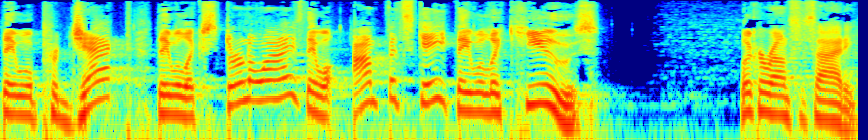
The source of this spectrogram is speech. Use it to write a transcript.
they will project, they will externalize, they will obfuscate, they will accuse. Look around society.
